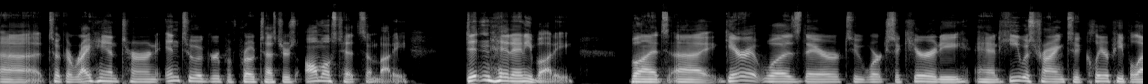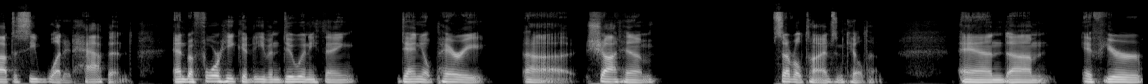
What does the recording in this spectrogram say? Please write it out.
uh, took a right hand turn into a group of protesters, almost hit somebody, didn't hit anybody. But uh, Garrett was there to work security and he was trying to clear people out to see what had happened. And before he could even do anything, Daniel Perry uh, shot him several times and killed him. And um, if you're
